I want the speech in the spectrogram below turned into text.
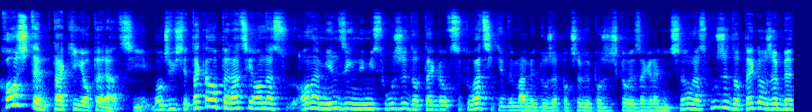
kosztem takiej operacji, bo oczywiście taka operacja, ona, ona między innymi służy do tego, w sytuacji, kiedy mamy duże potrzeby pożyczkowe zagraniczne, ona służy do tego, żeby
